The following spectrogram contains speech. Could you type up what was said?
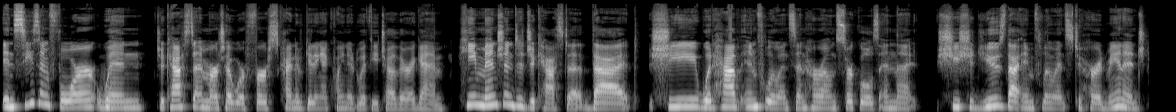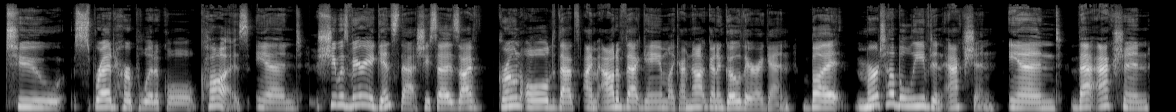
in season four, when Jocasta and Murtagh were first kind of getting acquainted with each other again, he mentioned to Jocasta that she would have influence in her own circles and that she should use that influence to her advantage to spread her political cause. And she was very against that. She says, I've grown old. That's, I'm out of that game. Like, I'm not going to go there again. But Murtagh believed in action, and that action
